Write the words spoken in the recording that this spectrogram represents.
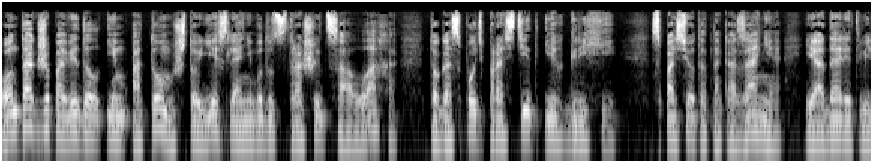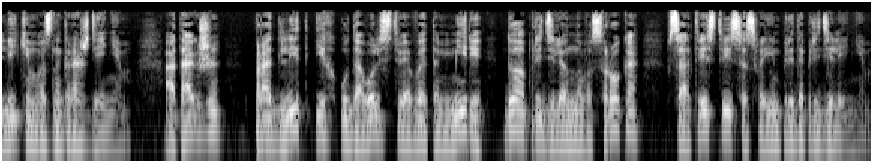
Он также поведал им о том, что если они будут страшиться Аллаха, то Господь простит их грехи, спасет от наказания и одарит великим вознаграждением, а также продлит их удовольствие в этом мире до определенного срока в соответствии со своим предопределением.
